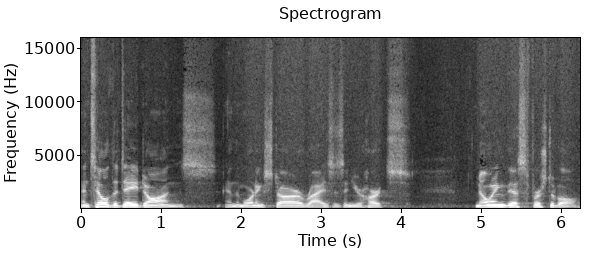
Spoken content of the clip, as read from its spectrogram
until the day dawns and the morning star rises in your hearts. Knowing this, first of all,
